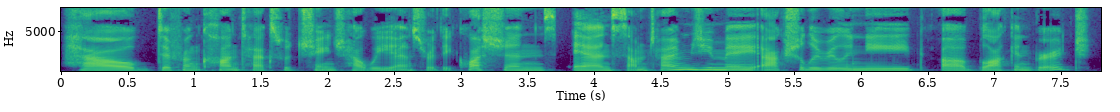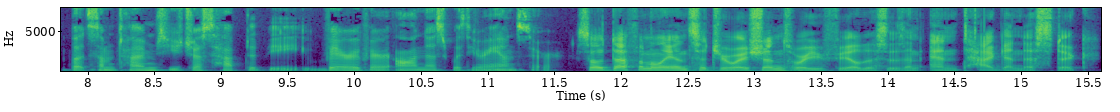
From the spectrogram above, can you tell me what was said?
how different contexts would change how we answer the questions. And sometimes you may actually really need a block and bridge, but sometimes you just have to be very, very honest with your answer. So, definitely in situations where you feel this is an antagonistic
